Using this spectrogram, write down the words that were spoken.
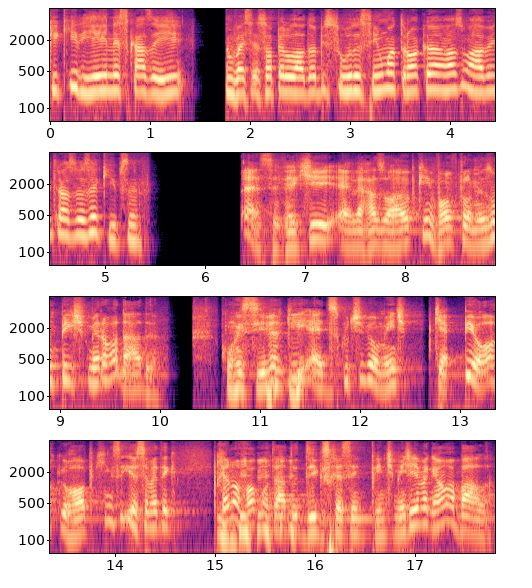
que queria, e nesse caso aí, não vai ser só pelo lado absurdo, assim, uma troca razoável entre as duas equipes, né? É, você vê que ela é razoável porque envolve pelo menos um pick de primeira rodada. Com um receiver que é discutivelmente que é pior que o Hopkins e você vai ter que renovar o contrato do Diggs recentemente, ele vai ganhar uma bala.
